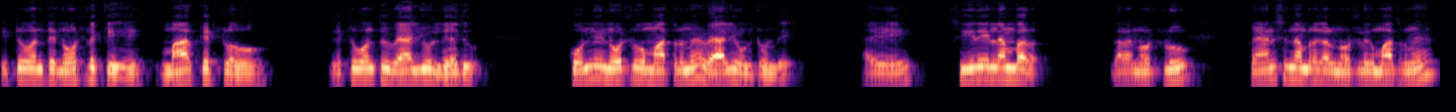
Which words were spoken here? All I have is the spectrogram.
ఇటువంటి నోట్లకి మార్కెట్లో ఎటువంటి వాల్యూ లేదు. కొన్ని నోట్లకు మాత్రమే వాల్యూ ఉంటుంది. అవి సీరియల్ నెంబర్ గల నోట్లు ఫ్యాన్సీ నెంబర్ గల నోట్లకు మాత్రమే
